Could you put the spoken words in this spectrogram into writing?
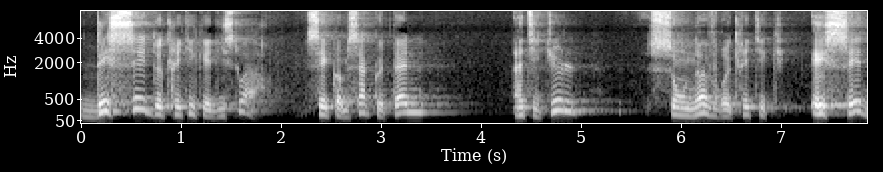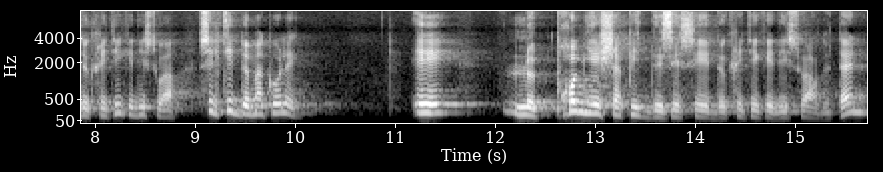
d'essais de critique et d'histoire. C'est comme ça que Taine intitule son œuvre critique, Essai de critique et d'histoire. C'est le titre de Macaulay. Et le premier chapitre des essais de critique et d'histoire de Taine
